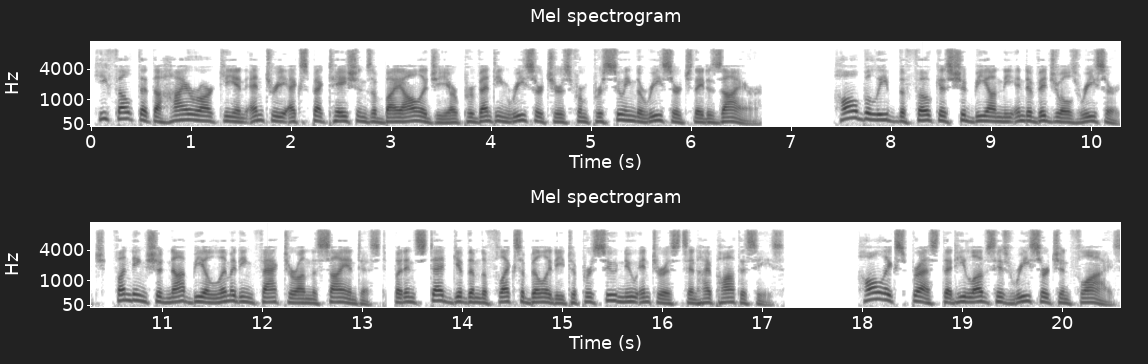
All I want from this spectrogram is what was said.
He felt that the hierarchy and entry expectations of biology are preventing researchers from pursuing the research they desire. Hall believed the focus should be on the individual's research, funding should not be a limiting factor on the scientist, but instead give them the flexibility to pursue new interests and hypotheses. Hall expressed that he loves his research and flies,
